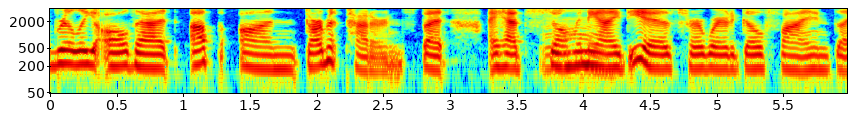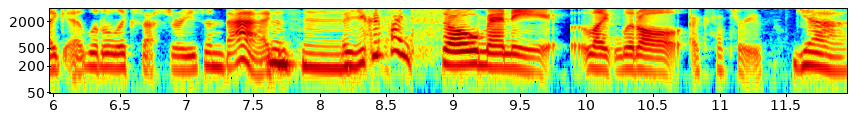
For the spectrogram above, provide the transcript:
really all that up on garment patterns, but I had so many Mm. ideas for where to go find like uh, little accessories and bags. Mhm. You can find so many like little accessories. Yeah,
